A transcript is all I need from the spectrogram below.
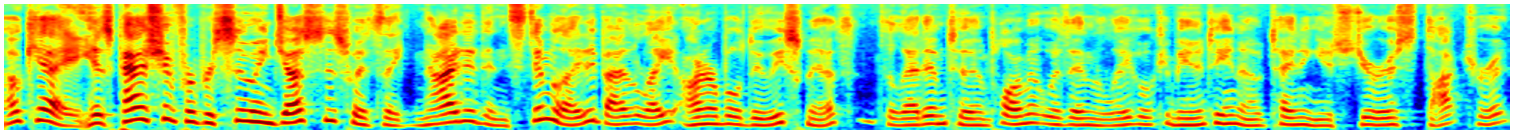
Okay, his passion for pursuing justice was ignited and stimulated by the late Honorable Dewey Smith that led him to employment within the legal community and obtaining his Juris Doctorate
